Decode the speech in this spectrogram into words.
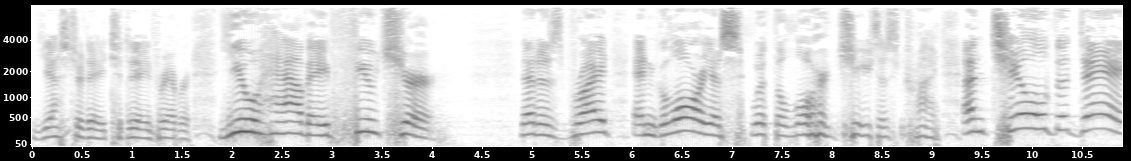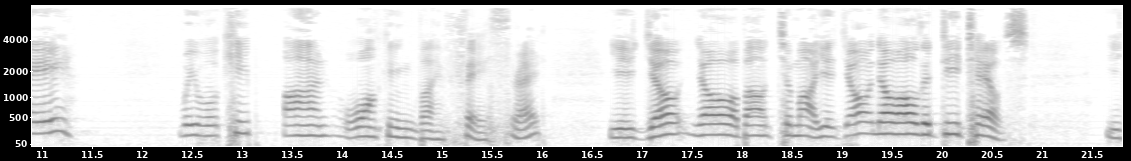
yesterday, today, and forever. You have a future that is bright and glorious with the Lord Jesus Christ. Until the day we will keep on walking by faith, right? You don't know about tomorrow. You don't know all the details. You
